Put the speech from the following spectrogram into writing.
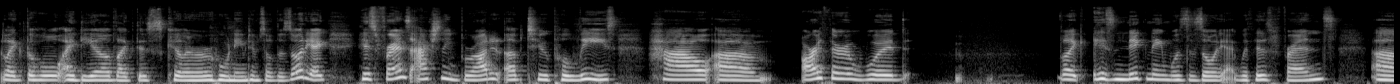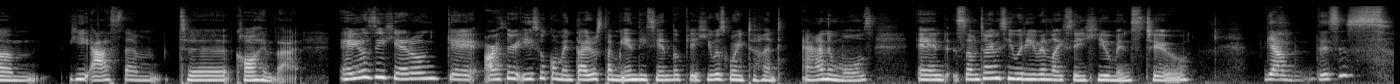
like the whole idea of like this killer who named himself the Zodiac, his friends actually brought it up to police how um Arthur would like his nickname was the Zodiac with his friends. Um, he asked them to call him that. Ellos dijeron que Arthur hizo comentarios también diciendo que he was going to hunt animals, and sometimes he would even like say humans too. yeah, this is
